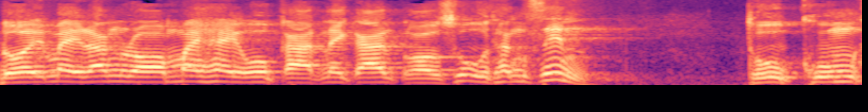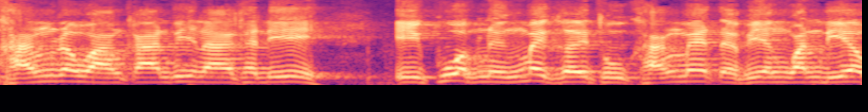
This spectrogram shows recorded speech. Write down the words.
โดยไม่รังรอไม่ให้โอกาสในการต่อสู้ทั้งสิ้น ถูกคุมขังระหว่างการพิจารณาคดี อีกพวกหนึ่งไม่เคยถูกขังแม้แต่เพียงวันเดียว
